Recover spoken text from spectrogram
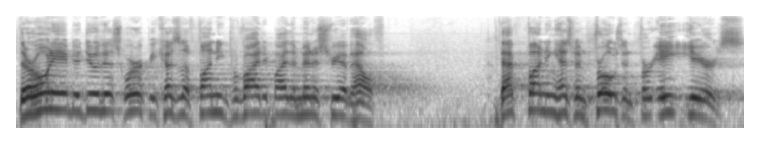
they're only able to do this work because of the funding provided by the Ministry of Health. That funding has been frozen for eight years.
